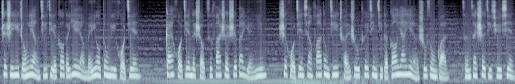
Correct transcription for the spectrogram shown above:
这是一种两级结构的液氧煤油动力火箭。该火箭的首次发射失败原因是火箭向发动机传输推进剂的高压液氧输送管存在设计缺陷。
